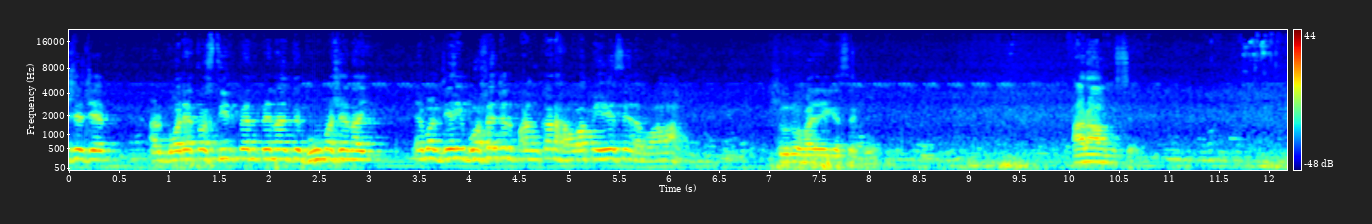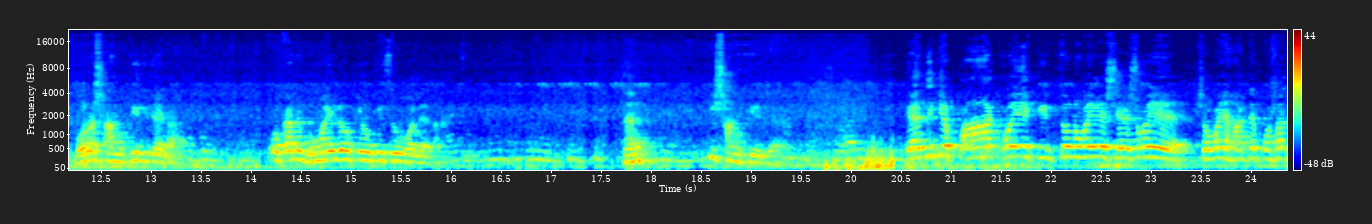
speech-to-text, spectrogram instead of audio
এসেছেন, আর গড়ে তো স্থির পেন পেনাইতে ঘুম আসে নাই। এবার যেই বসেছেন পাঙ্কার হাওয়া পেয়েছেন, বাহ, শুরু হয়ে গেছে আরামসে। বড় শান্তির জায়গা। ওখানে ঘুমাইলেও কেউ কিছু বলে না। হ্যাঁ? কি শান্তির জায়গা? এদিকে পাঠ হয়ে, কীর্তন হয়ে, শেষ হয়ে সবাই হাতে প্রসাদ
